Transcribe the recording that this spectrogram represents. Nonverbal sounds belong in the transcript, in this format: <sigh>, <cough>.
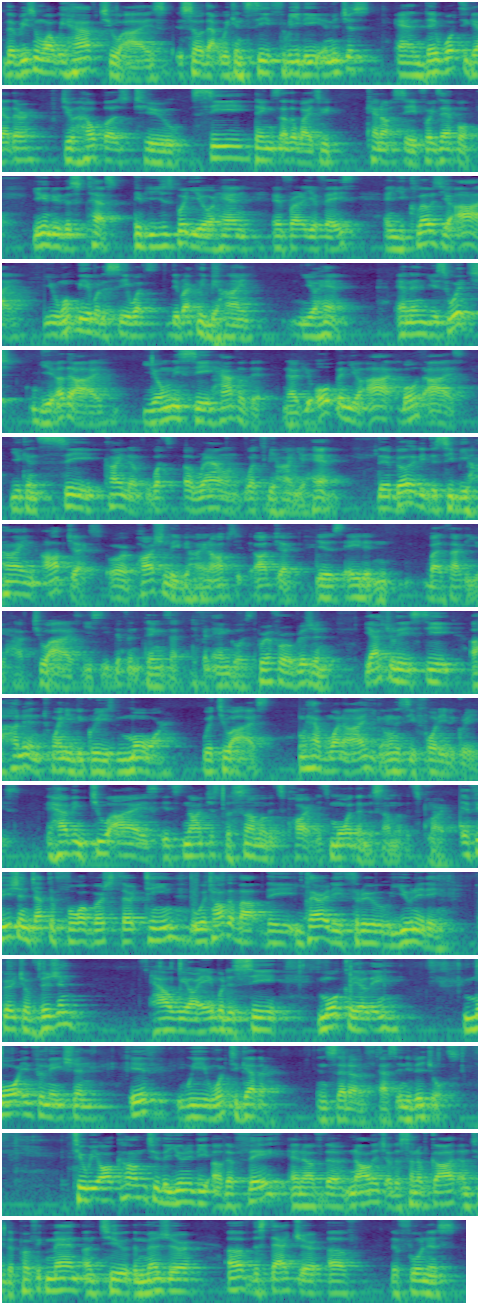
The reason why we have two eyes is so that we can see 3D images and they work together to help us to see things otherwise we cannot see. For example, you can do this test. If you just put your hand in front of your face and you close your eye, you won't be able to see what's directly behind your hand. And then you switch the other eye, you only see half of it. Now, if you open your eye, both eyes, you can see kind of what's around what's behind your hand. The ability to see behind objects or partially behind ob- object is aided by the fact that you have two eyes. You see different things at different angles. Peripheral vision, you actually see 120 degrees more with two eyes. When you have one eye, you can only see 40 degrees having two eyes, it's not just the sum of its part, it's more than the sum of its part. Ephesians chapter 4, verse 13, we talk about the clarity through unity, spiritual vision, how we are able to see more clearly, more information if we work together instead of as individuals. Till we all come to the unity of the faith and of the knowledge of the Son of God, unto the perfect man, unto the measure of the stature of the fullness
